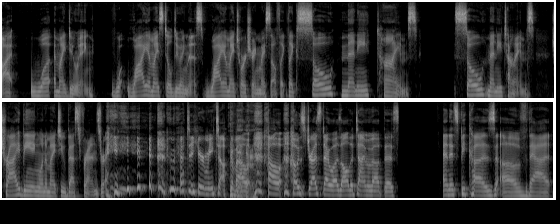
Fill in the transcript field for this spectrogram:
I what am I doing? What, why am I still doing this? Why am I torturing myself? Like like so many times. So many times. Try being one of my two best friends, right? Who had to hear me talk about how how stressed I was all the time about this. And it's because of that,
